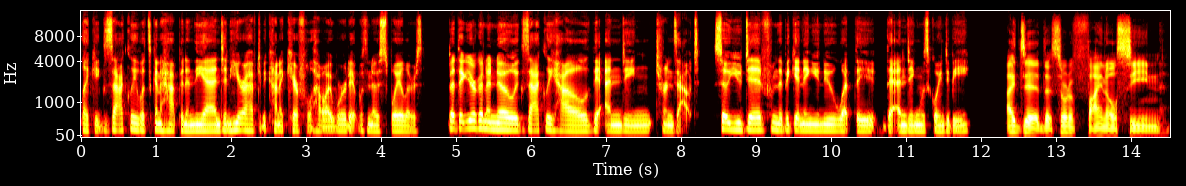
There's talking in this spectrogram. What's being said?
like exactly what's going to happen in the end. And here I have to be kind of careful how I word it with no spoilers, but that you're going to know exactly how the ending turns out. So you did from the beginning, you knew what the the ending was going to be. I did. The sort of final scene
